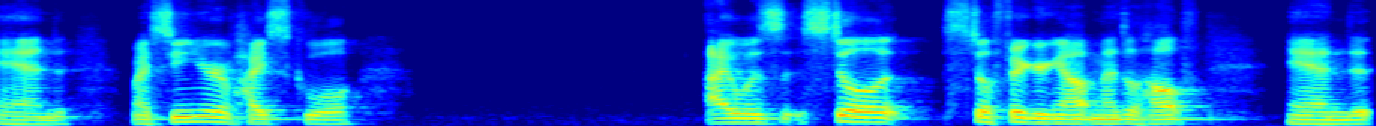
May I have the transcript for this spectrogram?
And my senior year of high school, I was still still figuring out mental health. And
